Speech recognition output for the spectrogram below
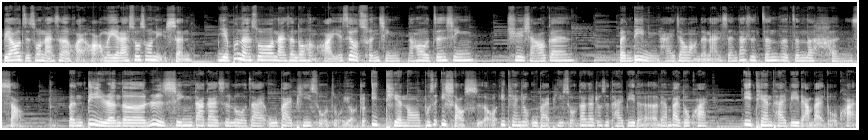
不要只说男生的坏话，我们也来说说女生。也不能说男生都很坏，也是有纯情，然后真心去想要跟本地女孩交往的男生，但是真的真的很少。本地人的日薪大概是落在五百披索左右，就一天哦，不是一小时哦，一天就五百披索，大概就是台币的两百多块，一天台币两百多块，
